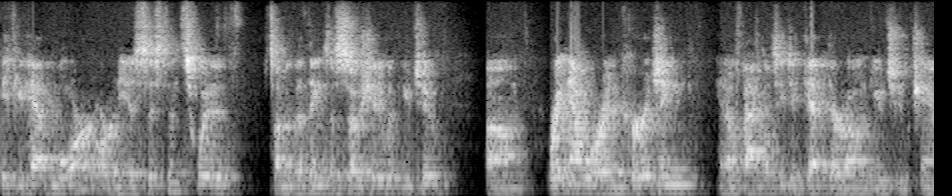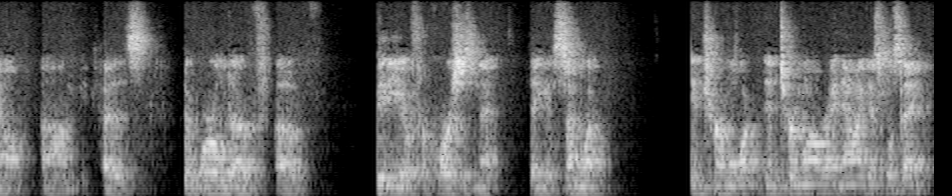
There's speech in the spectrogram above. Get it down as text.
If you have more or need assistance with some of the things associated with YouTube, um, right now we're encouraging you know faculty to get their own YouTube channel um, because the world of, of video for courses and that thing is somewhat in turmoil, in turmoil right now, I guess we'll say.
